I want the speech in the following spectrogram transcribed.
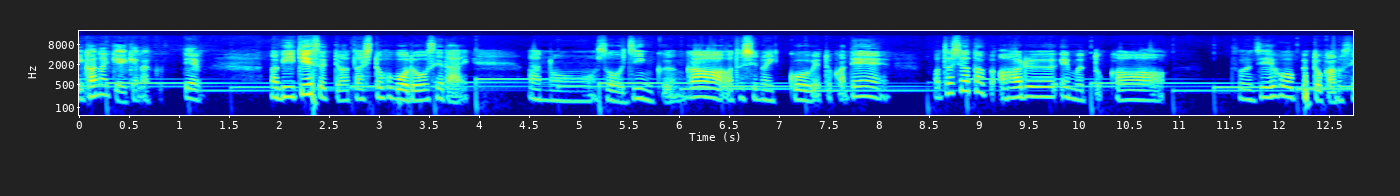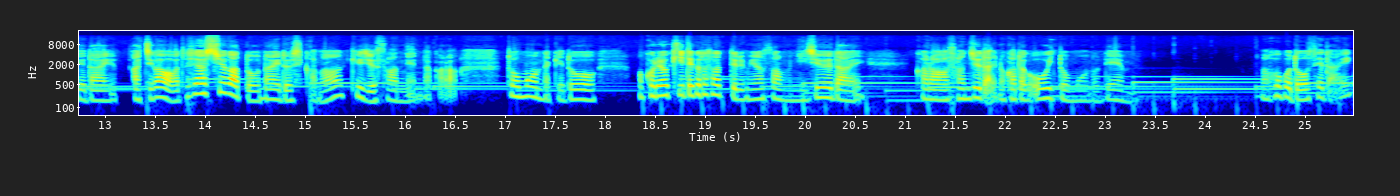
行かなきゃいけなくって、まあ、BTS って私とほぼ同世代あのそうジンくんが私の1個上とかで私は多分 RM とかその J−HOPE とかの世代あ違う私はシュガと同い年かな93年だからと思うんだけど、まあ、これを聞いてくださってる皆さんも20代から30代の方が多いと思うので、まあ、ほぼ同世代。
